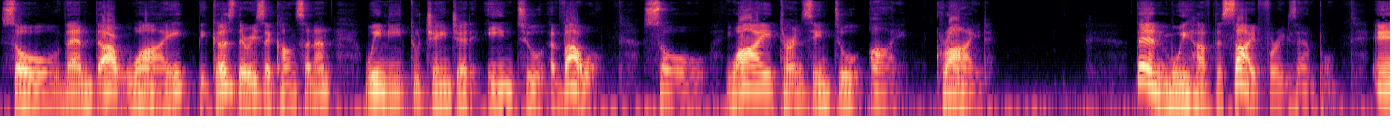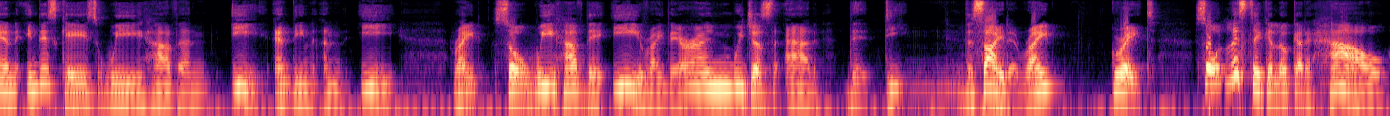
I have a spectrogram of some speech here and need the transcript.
So then that y, because there is a consonant, we need to change it into a vowel. So y turns into i, cried, then we have the side, for example. And in this case, we have an E, ending an E, right? So we have the E right there, and we just add the D. Decided, right? Great. So let's take a look at how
